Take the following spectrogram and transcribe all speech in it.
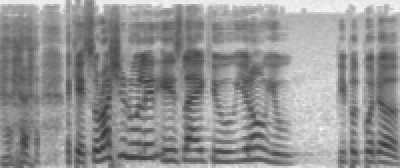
okay, so Russian roulette is like you, you know, you people put a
